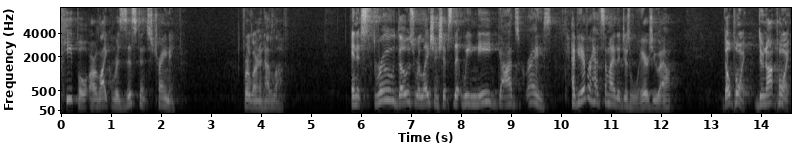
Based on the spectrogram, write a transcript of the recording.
People are like resistance training for learning how to love. And it's through those relationships that we need God's grace. Have you ever had somebody that just wears you out? Don't point. Do not point.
